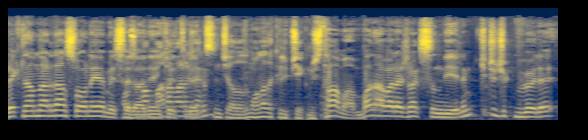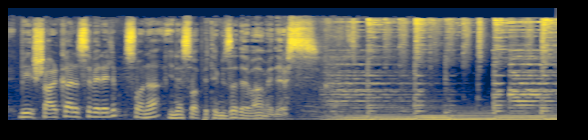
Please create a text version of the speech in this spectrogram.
Reklamlardan sonraya O mesela zaman denk bana getirelim. varacaksın çalalım. Ona da klip çekmiştim. Tamam bana varacaksın diyelim. Küçücük bir böyle bir şarkı arası verelim. Sonra yine sohbetimize devam ederiz. Bir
